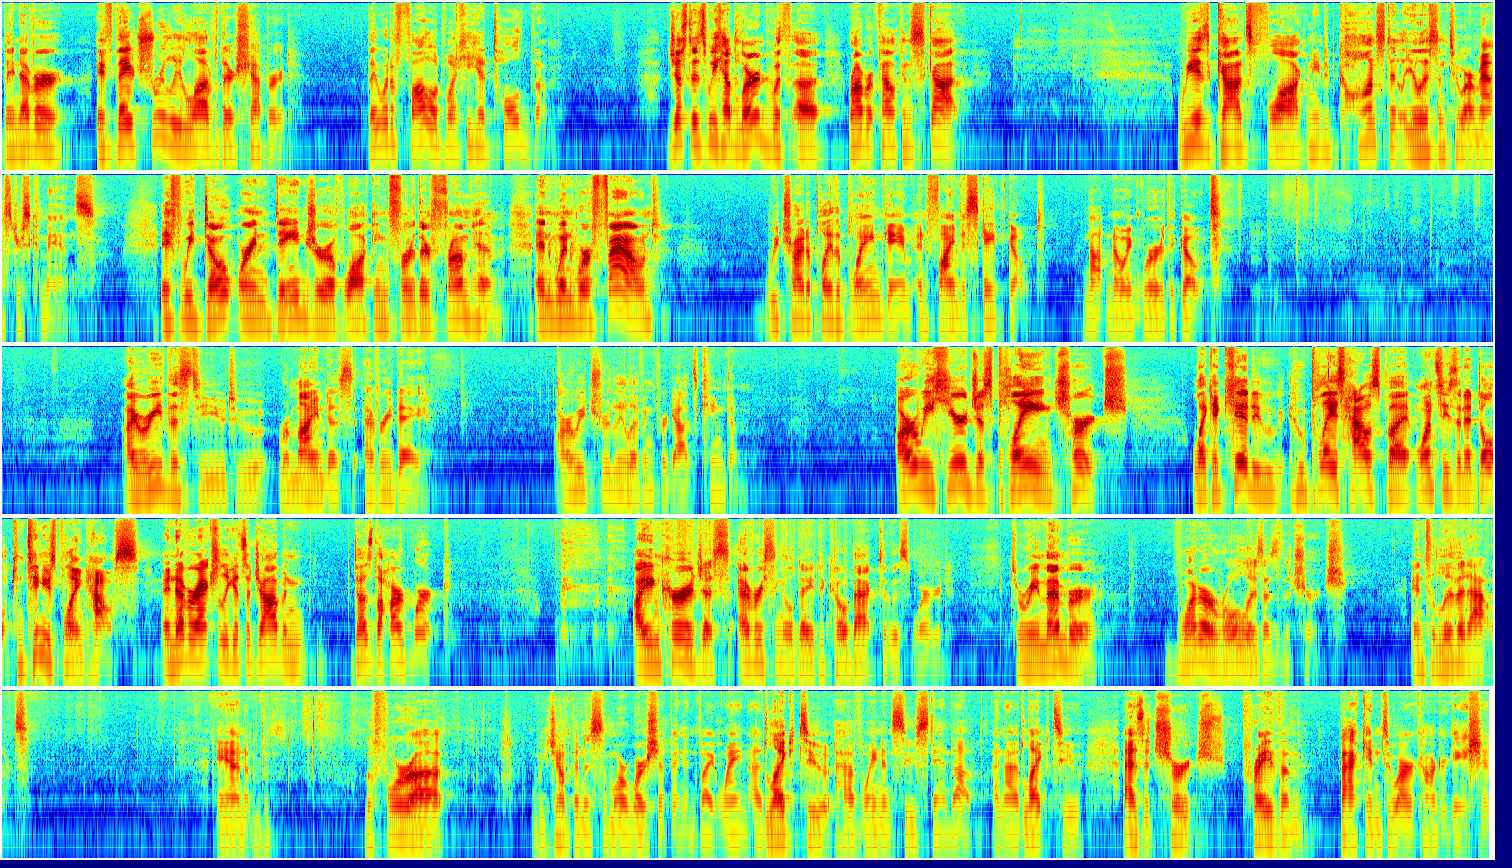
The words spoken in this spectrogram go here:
They never, if they truly loved their shepherd, they would have followed what he had told them. Just as we had learned with uh, Robert Falcon Scott, we as God's flock need to constantly listen to our master's commands. If we don't, we're in danger of walking further from him. And when we're found, we try to play the blame game and find a scapegoat, not knowing we're the goat. I read this to you to remind us every day are we truly living for God's kingdom? Are we here just playing church like a kid who, who plays house, but once he's an adult continues playing house and never actually gets a job and does the hard work? I encourage us every single day to go back to this word, to remember what our role is as the church, and to live it out. And b- before uh, we jump into some more worship and invite Wayne, I'd like to have Wayne and Sue stand up, and I'd like to, as a church, pray them back into our congregation.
